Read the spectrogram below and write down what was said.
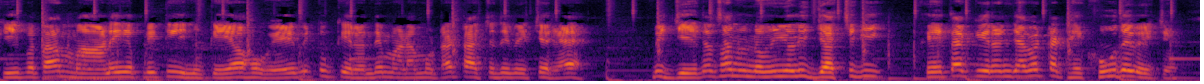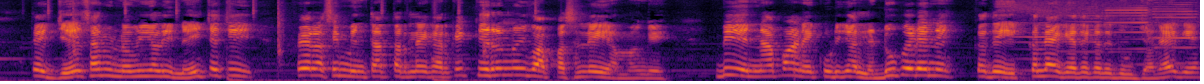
ਕੀ ਪਤਾ ਮਾਂ ਨੇ ਆਪਣੀ ਧੀ ਨੂੰ ਕਿਹਾ ਹੋਵੇ ਵੀ ਤੂੰ ਕਿਰਨ ਦੇ ਮਾੜਾ ਮੋਟਾ ਟੱਚ ਦੇ ਵਿੱਚ ਰਹਿ। ਵੀ ਜੇ ਤਾਂ ਸਾਨੂੰ ਨਵੀਂ ਵਾਲੀ ਜੱਚ ਗਈ, ਫੇਰ ਤਾਂ ਕਿਰਨ ਜਾਵੇ ਠੱਠੇ ਖੂਹ ਦੇ ਵਿੱਚ। ਤੇ ਜੇ ਸਾਨੂੰ ਨਵੀਂ ਵਾਲੀ ਨਹੀਂ ਜੱਚੀ, ਫਿਰ ਅਸੀਂ ਮਿੰਤਾ ਤਰਲੇ ਕਰਕੇ ਕਿਰਨ ਨੂੰ ਹੀ ਵਾਪਸ ਲੈ ਆਵਾਂਗੇ। ਵੀ ਇੰਨਾ ਭਾਣੇ ਕੁੜੀਆਂ ਲੱਡੂ ਪੇੜੇ ਨੇ? ਕਦੇ ਇੱਕ ਲੈ ਗਿਆ ਤੇ ਕਦੇ ਦੂਜਾ ਲੈ ਗਿਆ।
